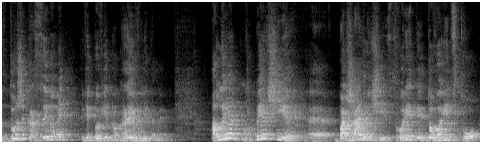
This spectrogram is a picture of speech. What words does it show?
з дуже красивими відповідно краєвидами. Але перші бажаючі створити товариство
